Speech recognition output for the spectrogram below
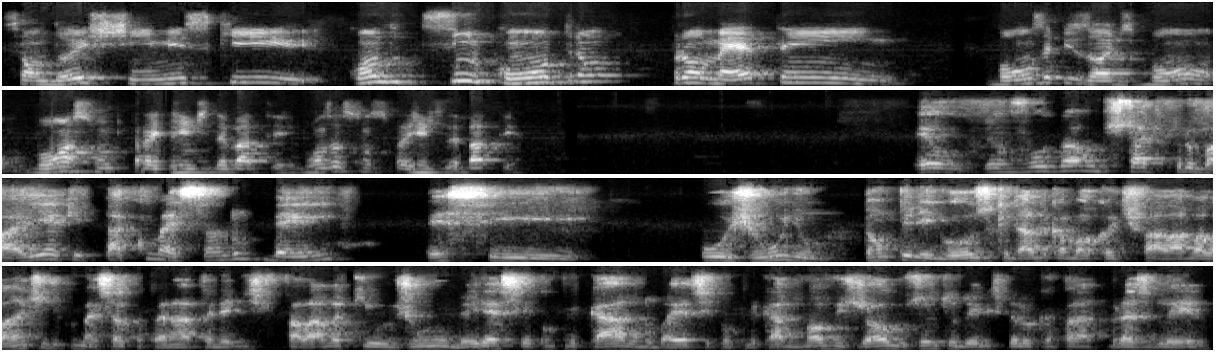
São dois times que, quando se encontram, prometem bons episódios, bom, bom assunto para a gente debater, bons assuntos para a gente debater. Eu, eu vou dar um destaque para o Bahia, que está começando bem esse o junho tão perigoso que dado Cavalcante falava lá antes de começar o campeonato, ele falava que o junho dele ia ser complicado, do Bahia ia ser complicado, nove jogos, oito deles pelo Campeonato Brasileiro,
